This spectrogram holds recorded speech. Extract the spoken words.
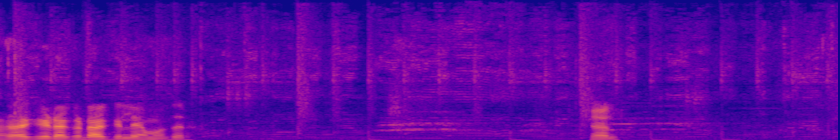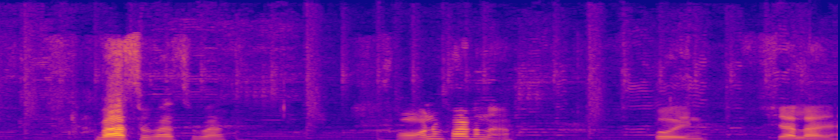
ਆ ਕਿਹੜਾ ਕਢਾ ਕੇ ਲਿਆ ਮਦਰ ਚੱਲ। ਬਸ ਬਸ ਬਸ। ਫੋਨ ਫੜਨਾ? ਕੋਈ ਨਹੀਂ ਚੱਲ ਆ ਜਾ।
